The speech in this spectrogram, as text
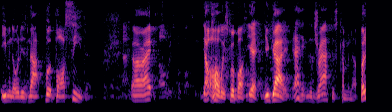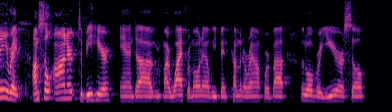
even though it is not football season. All right? Always football season. Yeah, always football. Yeah, you got it. The draft is coming up. But at any rate, I'm so honored to be here. And uh, my wife, Ramona, we've been coming around for about a little over a year or so.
